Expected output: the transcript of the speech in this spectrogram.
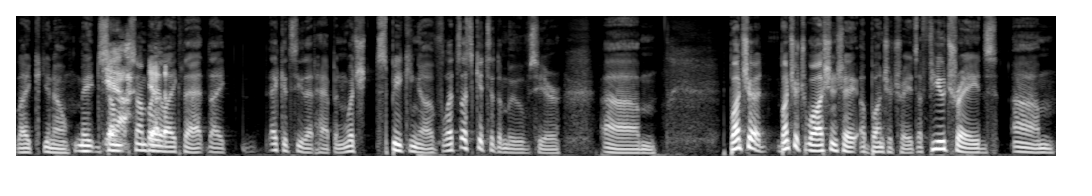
like you know, some, yeah, somebody yeah. like that. Like I could see that happen. Which speaking of, let's let's get to the moves here. Um, bunch of bunch of well, I shouldn't say a bunch of trades. A few trades. Um,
